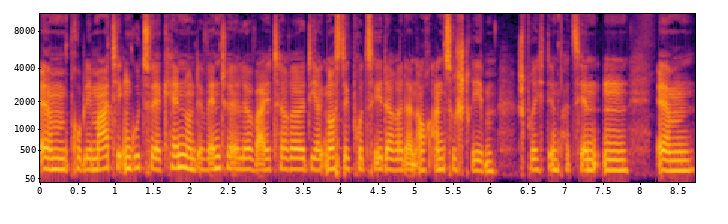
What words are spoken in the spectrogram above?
ähm, Problematiken gut zu erkennen und eventuelle weitere Diagnostikprozedere dann auch anzustreben, sprich den Patienten ähm,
